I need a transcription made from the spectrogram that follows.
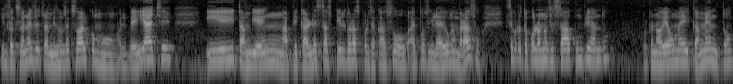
infecciones de transmisión sexual como el VIH y también aplicarle estas píldoras por si acaso hay posibilidad de un embarazo. Ese protocolo no se estaba cumpliendo porque no había un medicamento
